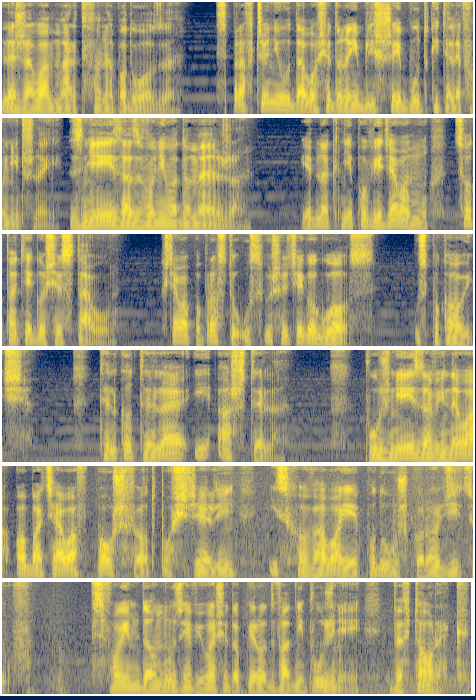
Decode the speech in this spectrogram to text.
leżała martwa na podłodze. Sprawczyni udało się do najbliższej budki telefonicznej. Z niej zadzwoniła do męża. Jednak nie powiedziała mu, co takiego się stało. Chciała po prostu usłyszeć jego głos, uspokoić się. Tylko tyle i aż tyle. Później zawinęła oba ciała w poszwy od pościeli i schowała je pod łóżko rodziców. W swoim domu zjawiła się dopiero dwa dni później, we wtorek.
